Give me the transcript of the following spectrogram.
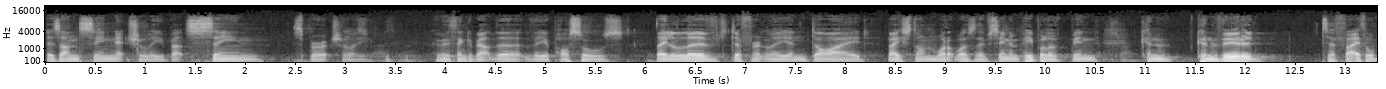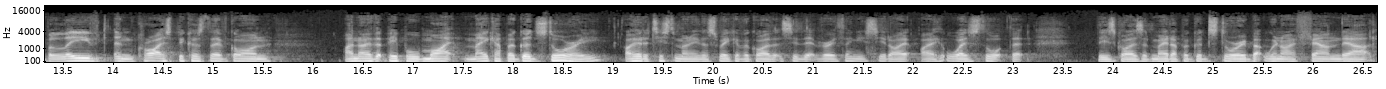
is unseen naturally but seen spiritually. When we think about the, the apostles, they lived differently and died based on what it was they've seen. And people have been con- converted to faith or believed in Christ because they've gone, I know that people might make up a good story. I heard a testimony this week of a guy that said that very thing. He said, I, I always thought that these guys had made up a good story, but when I found out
